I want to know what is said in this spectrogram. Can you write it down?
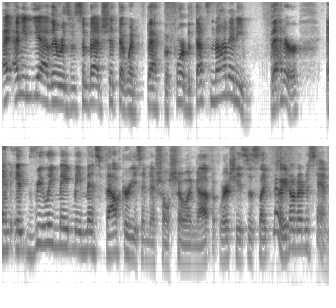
I, I mean, yeah, there was some bad shit that went back before, but that's not any better. And it really made me miss Valkyrie's initial showing up, where she's just like, No, you don't understand.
